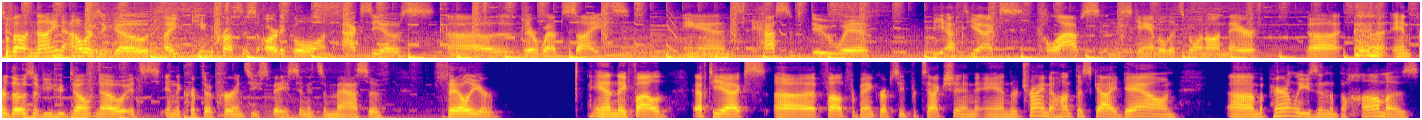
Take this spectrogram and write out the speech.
So, about nine hours ago, I came across this article on Axios, uh, their website, and it has to do with the FTX collapse and the scandal that's going on there. Uh, and for those of you who don't know, it's in the cryptocurrency space and it's a massive failure. And they filed FTX uh, filed for bankruptcy protection, and they're trying to hunt this guy down. Um, apparently, he's in the Bahamas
